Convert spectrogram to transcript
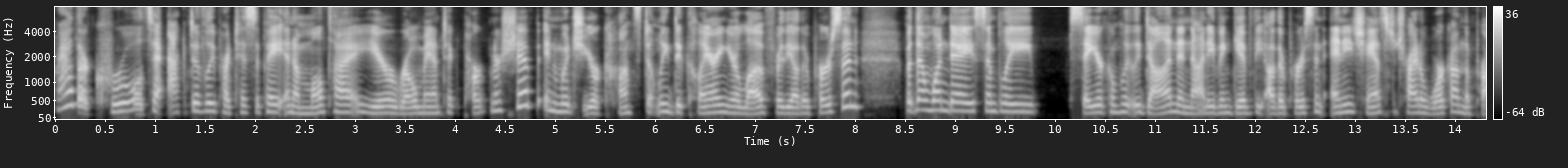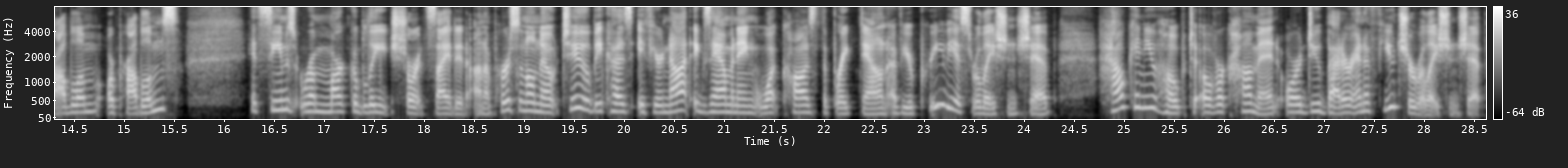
rather cruel to actively participate in a multi year romantic partnership in which you're constantly declaring your love for the other person, but then one day simply say you're completely done and not even give the other person any chance to try to work on the problem or problems. It seems remarkably short sighted on a personal note, too, because if you're not examining what caused the breakdown of your previous relationship, how can you hope to overcome it or do better in a future relationship?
